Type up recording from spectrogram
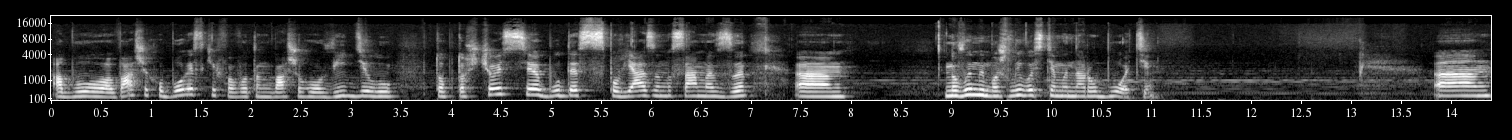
або ваших обов'язків, або там вашого відділу. Тобто щось буде пов'язано саме з е, новими можливостями на роботі. Е,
